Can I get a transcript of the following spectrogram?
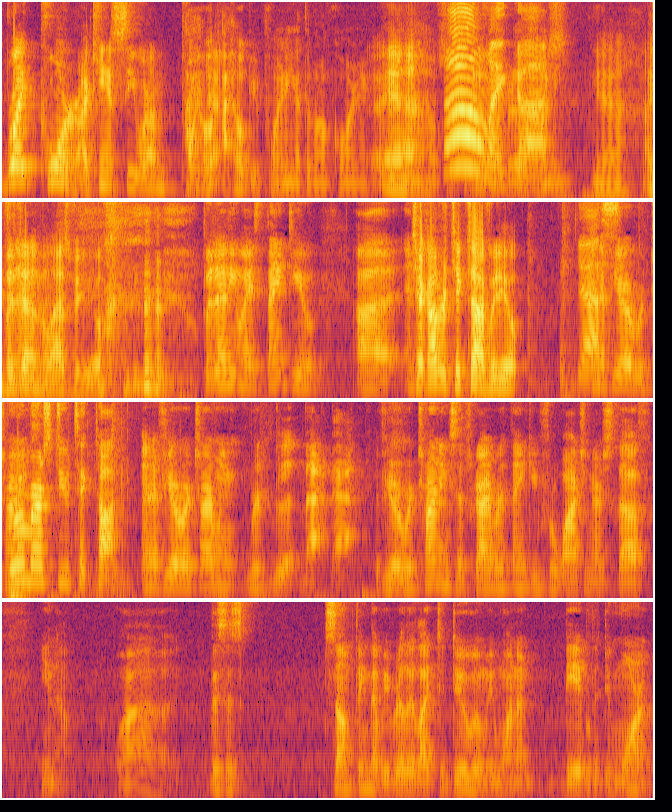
right corner. I can't see what I'm I pointing hope, at. I hope you're pointing at the wrong corner. yeah. I hope Oh my look really gosh. funny. Yeah. I But did that in the anyway. last video. But anyways, thank you. Uh, and Check if, out our TikTok video. And Yes. if you're a returning Boomers do TikTok. And if you're a returning, re, bleh, that, that. if you're a returning subscriber, thank you for watching our stuff. You know, uh, this is something that we really like to do, and we want to be able to do more of.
